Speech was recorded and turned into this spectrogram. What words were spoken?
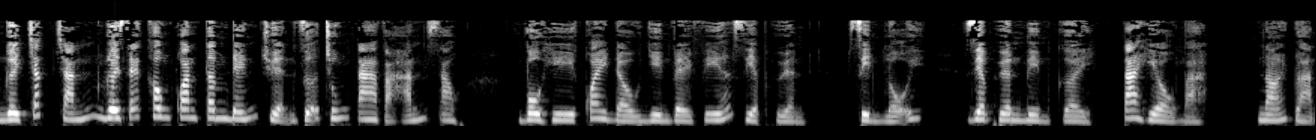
Người chắc chắn người sẽ không quan tâm đến chuyện giữa chúng ta và hắn sao? Vô Hy quay đầu nhìn về phía Diệp Huyền. Xin lỗi. Diệp Huyền mỉm cười. Ta hiểu mà. Nói đoạn,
